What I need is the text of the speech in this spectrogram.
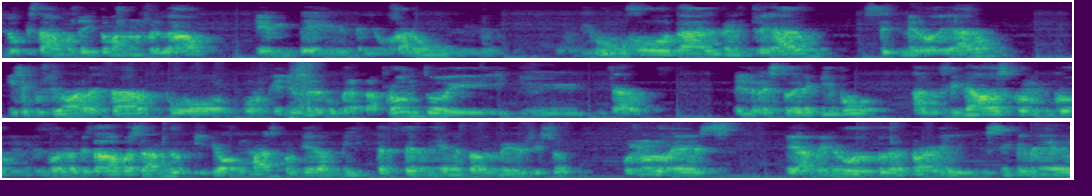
lo que estábamos ahí tomándonos el helado, eh, me dibujaron un, un dibujo, tal, me lo entregaron, me rodearon y se pusieron a rezar por, porque yo me recuperara pronto y, y, claro, el resto del equipo alucinados con, con, con, lo que estaba pasando y yo aún más porque era mi tercer día en Estados Unidos y eso pues no lo ves eh, a menudo, ¿no? Y, sí que me,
